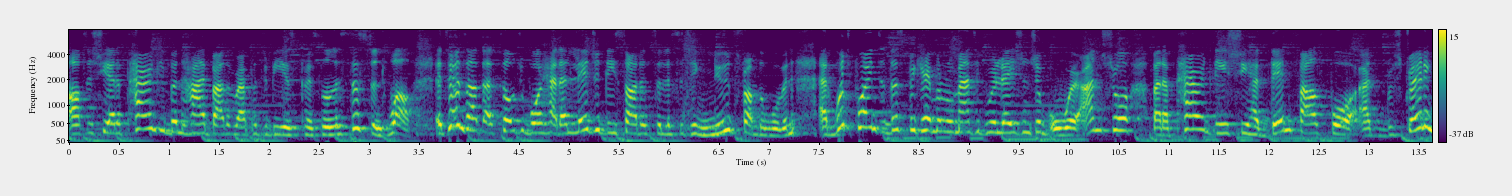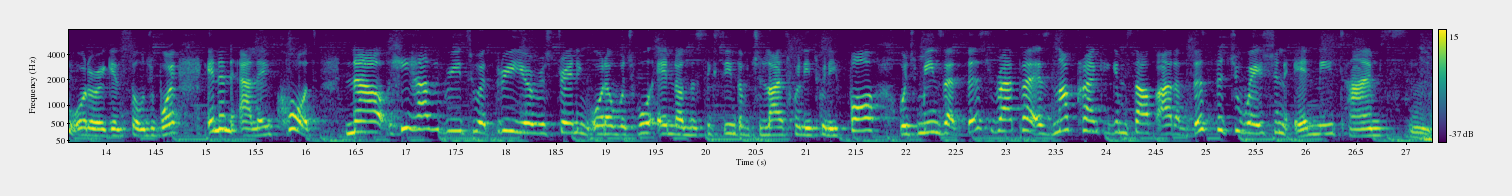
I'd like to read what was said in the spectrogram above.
after she had apparently been hired by the rapper to be his personal assistant. Well, it turns out that Soulja Boy had allegedly started soliciting nudes from the woman, at which point this became a romantic relationship, or we're unsure, but apparently she had then filed for a restraining restraining order against Soulja Boy in an LA court. Now, he has agreed to a three-year restraining order which will end on the 16th of July 2024, which means that this rapper is not cranking himself out of this situation anytime soon.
